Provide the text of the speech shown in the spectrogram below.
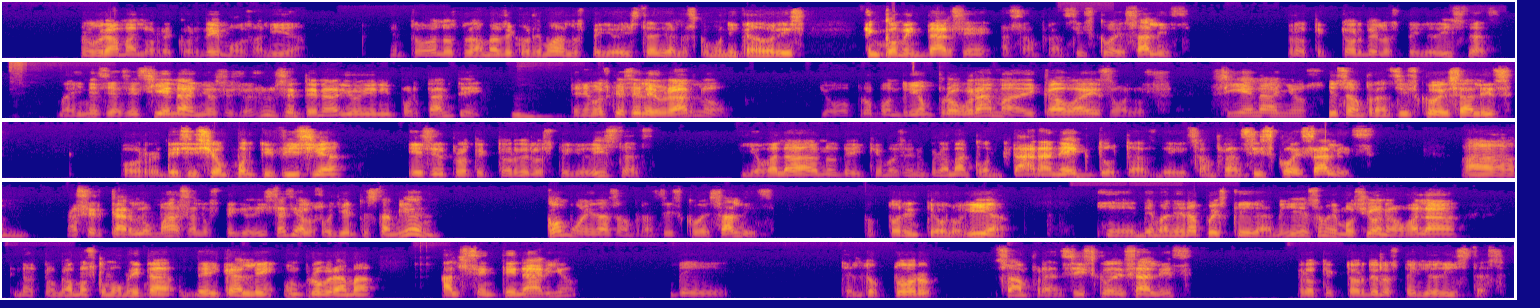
programas lo recordemos, Alida. En todos los programas recordemos a los periodistas y a los comunicadores encomendarse a San Francisco de Sales, protector de los periodistas. Imagínense, hace 100 años, eso es un centenario bien importante. Tenemos que celebrarlo. Yo propondría un programa dedicado a eso, a los 100 años que San Francisco de Sales, por decisión pontificia, es el protector de los periodistas. Y ojalá nos dediquemos en un programa a contar anécdotas de San Francisco de Sales, a, acercarlo más a los periodistas y a los oyentes también. ¿Cómo era San Francisco de Sales? Doctor en teología. Eh, de manera pues que a mí eso me emociona. Ojalá nos pongamos como meta dedicarle un programa al centenario de, del doctor San Francisco de Sales, protector de los periodistas.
